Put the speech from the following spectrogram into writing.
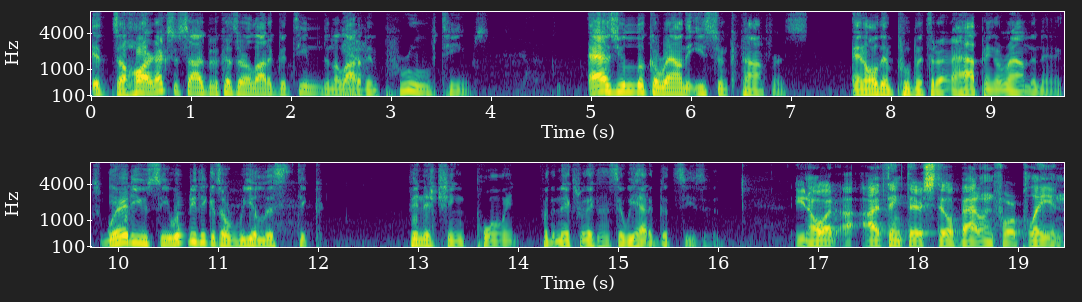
it's a hard exercise because there are a lot of good teams and a lot of improved teams as you look around the Eastern Conference and all the improvements that are happening around the Knicks, where do you see? What do you think is a realistic finishing point for the Knicks where they can say we had a good season? You know what? I think they're still battling for a play-in,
